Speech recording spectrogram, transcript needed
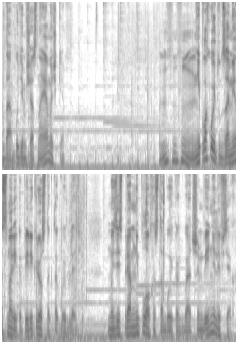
Да, будем сейчас на эмочке. Неплохой тут замес, смотри-ка, перекресток такой, блядь. Мы здесь прям неплохо с тобой как бы отшимбенили всех.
